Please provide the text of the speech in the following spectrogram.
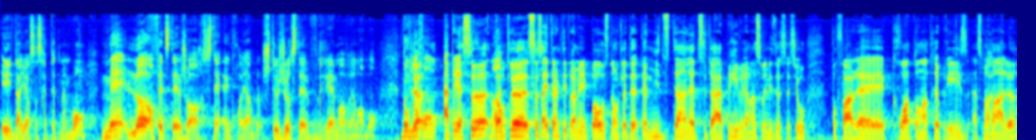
et d'ailleurs, ça serait peut-être même bon. Mais là, en fait, c'était genre, c'était incroyable. là. Je te jure, c'était vraiment, vraiment bon. Donc, Là, fond, Après ça, Ouais. donc là, ça, ça a été un de tes premiers posts. Donc là, tu as, mis du temps là-dessus, tu as appris vraiment sur les médias sociaux pour faire euh, croître ton entreprise à ce Ouais. moment-là.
